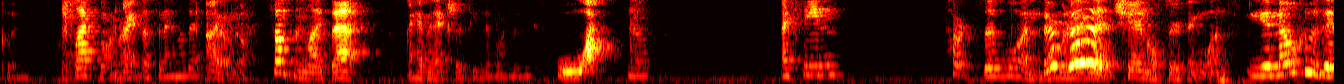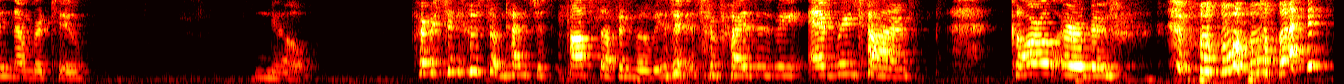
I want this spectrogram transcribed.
good. Blackthorn, right? That's the name of it? I don't know. Something like that. I haven't actually seen the Bourne movies. What? No. I've seen parts of one. They're when I was good. channel surfing once. You know who's in number two? No. Person who sometimes just pops up in movies and it surprises me every time. Karl Urban. what?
